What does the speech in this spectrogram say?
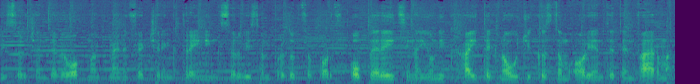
research and development, manufacturing, training, service and product support operates in a unique high-technology custom-oriented environment.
